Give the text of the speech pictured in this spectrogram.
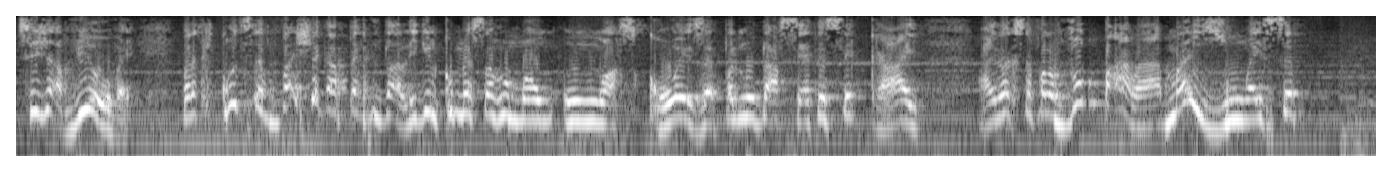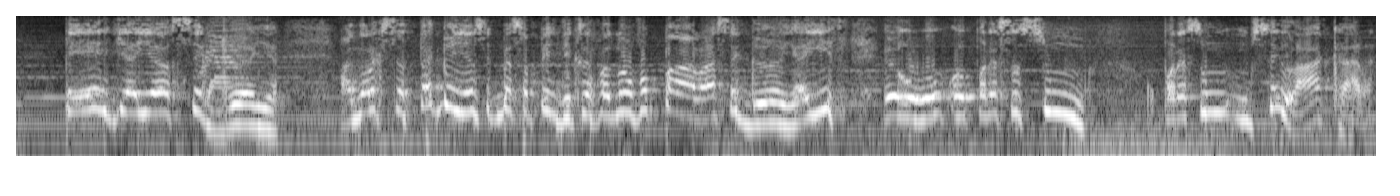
Você já viu, velho? Parece que quando você vai chegar perto da liga, ele começa a arrumar um, umas coisas, para não dar certo, e você cai. Aí na hora que você fala, vou parar, mais um, aí você perde, aí você ganha. Hora que você tá ganhando, você começa a perder, que você fala, não, eu vou parar, você ganha. Aí eu, eu, eu parece assim um. Parece um, um, sei lá, cara.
